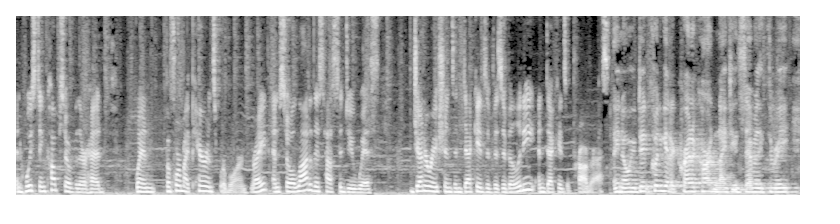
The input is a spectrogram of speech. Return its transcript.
and hoisting cups over their head when before my parents were born, right? And so a lot of this has to do with generations and decades of visibility and decades of progress. You know, we did, couldn't get a credit card in 1973.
